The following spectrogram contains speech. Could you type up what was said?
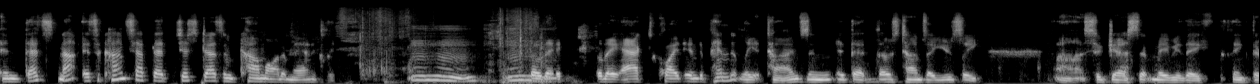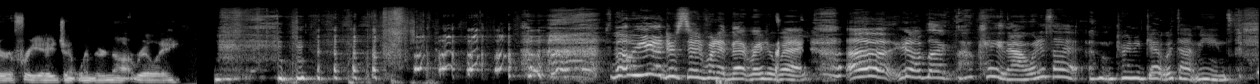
and that's not. It's a concept that just doesn't come automatically. Mm-hmm. Mm-hmm. So they so they act quite independently at times, and at that those times, I usually uh, suggest that maybe they think they're a free agent when they're not really. Well, he understood what it meant right away. Uh, you know, I'm like, okay, now what is that? I'm trying to get what that means.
